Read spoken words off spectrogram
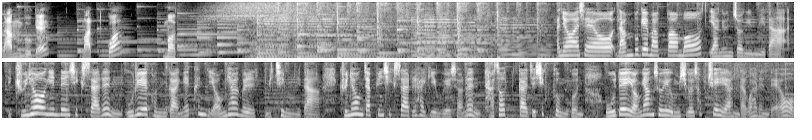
남북의 맛과 멋 안녕하세요. 남북의 맛과 멋 양윤정입니다. 균형 있는 식사는 우리의 건강에 큰 영향을 미칩니다. 균형 잡힌 식사를 하기 위해서는 다섯 가지 식품군 5대 영양소의 음식을 섭취해야 한다고 하는데요.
